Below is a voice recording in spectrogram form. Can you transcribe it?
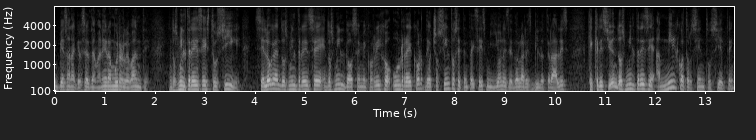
empiezan a crecer de manera muy relevante. En 2013 esto sigue. Se logra en 2013, en 2012, me corrijo, un récord de 876 millones de dólares bilaterales, que creció en 2013 a 1.407,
